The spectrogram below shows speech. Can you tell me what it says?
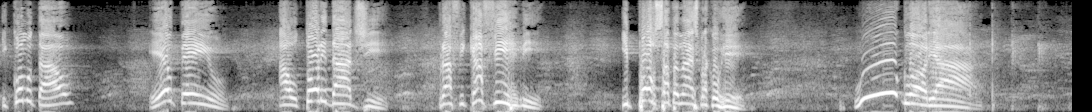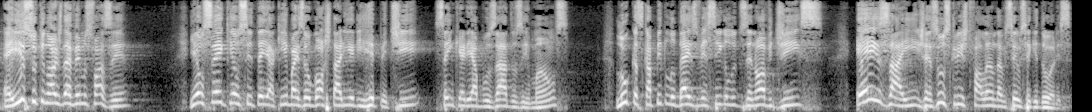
E como tal, eu tenho autoridade para ficar firme e pôr Satanás para correr. Uh, glória! É isso que nós devemos fazer. E eu sei que eu citei aqui, mas eu gostaria de repetir, sem querer abusar dos irmãos. Lucas capítulo 10, versículo 19 diz: Eis aí, Jesus Cristo falando aos seus seguidores:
